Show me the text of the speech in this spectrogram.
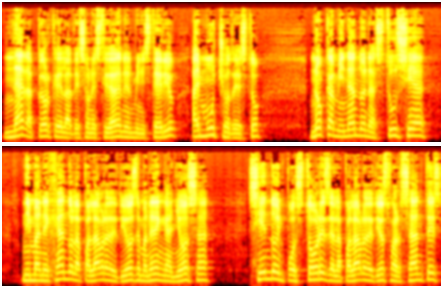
nada peor que de la deshonestidad en el ministerio. Hay mucho de esto. No caminando en astucia, ni manejando la palabra de Dios de manera engañosa, siendo impostores de la palabra de Dios farsantes,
